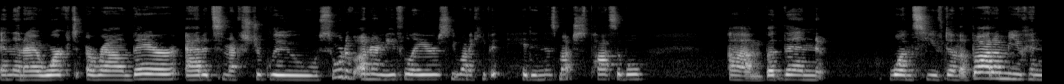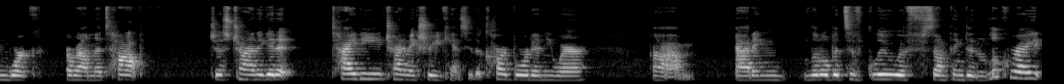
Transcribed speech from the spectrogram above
and then I worked around there, added some extra glue sort of underneath layers. You want to keep it hidden as much as possible um, but then once you've done the bottom, you can work around the top, just trying to get it tidy, trying to make sure you can't see the cardboard anywhere. Um, adding little bits of glue if something didn't look right.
